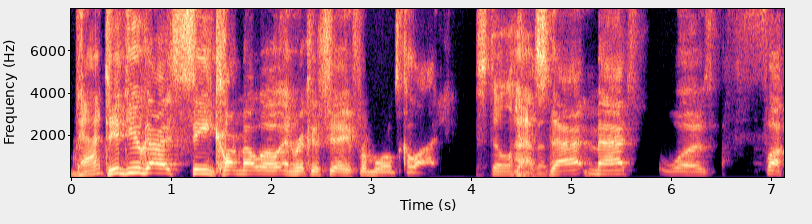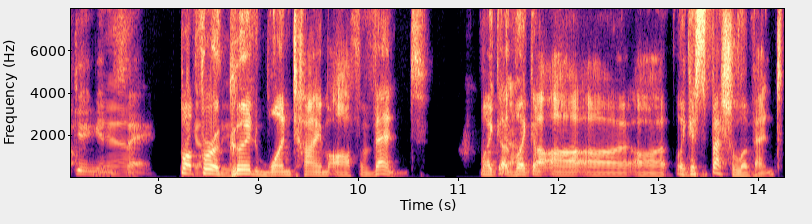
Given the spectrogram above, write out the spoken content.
that Did you guys see Carmelo and Ricochet from Worlds Collide? Still haven't. That match was fucking Yeah. insane. But for a see it. good one time off event like Yeah. a like a uh, uh, uh like a special event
